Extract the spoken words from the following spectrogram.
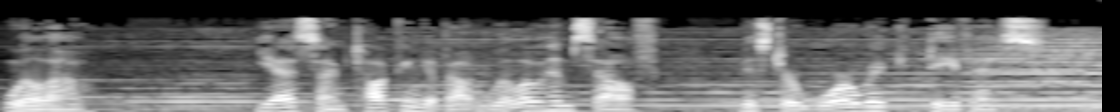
Willow. Yes, I'm talking about Willow himself, Mr. Warwick Davis.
